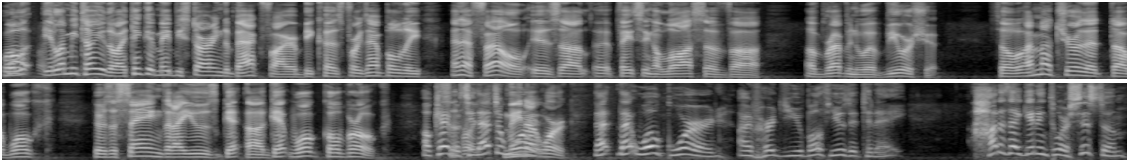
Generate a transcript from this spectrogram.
Well, Well- let, let me tell you though, I think it may be starting to backfire because, for example, the NFL is uh, uh, facing a loss of uh, of revenue of viewership. So I'm not sure that uh, woke. There's a saying that I use: "Get uh, get woke, go broke." okay, but see, that's a may word. not work. That that woke word, I've heard you both use it today. How does that get into our system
